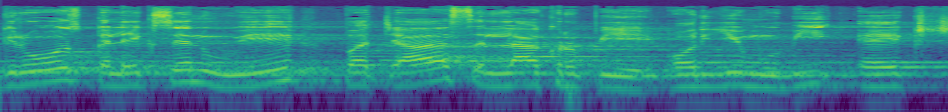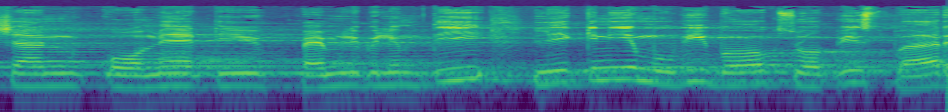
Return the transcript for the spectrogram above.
ग्रोस कलेक्शन हुए पचास लाख रुपए। और ये movie action comedy family film थी, लेकिन ये मूवी बॉक्स ऑफ़िस पर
